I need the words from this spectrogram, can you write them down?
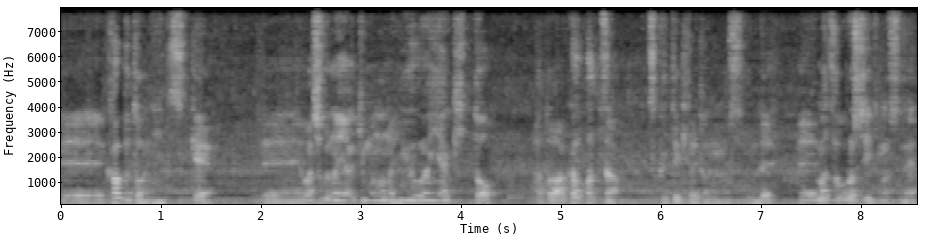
えー、かぶと煮つけ、えー和食の焼き物の幽庵焼きとあとアクアパッツァ作っていきたいと思いますので、えーまずおろしていきますね。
